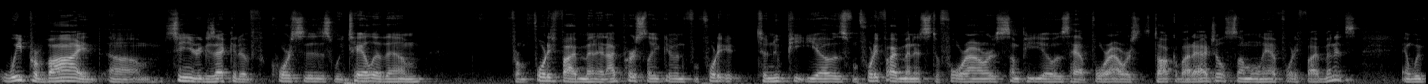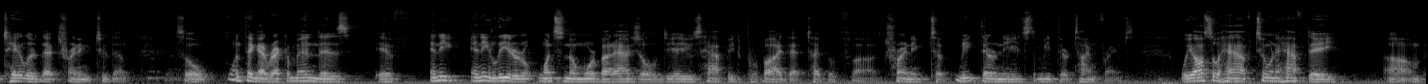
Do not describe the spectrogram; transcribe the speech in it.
We provide um, senior executive courses, we tailor them from 45 minutes. I personally given from 40 to new PEOs from 45 minutes to four hours. Some PEOs have four hours to talk about Agile. Some only have 45 minutes, and we've tailored that training to them. So one thing I recommend is if any any leader wants to know more about Agile, DAU is happy to provide that type of uh, training to meet their needs, to meet their timeframes. We also have two and a half day um,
